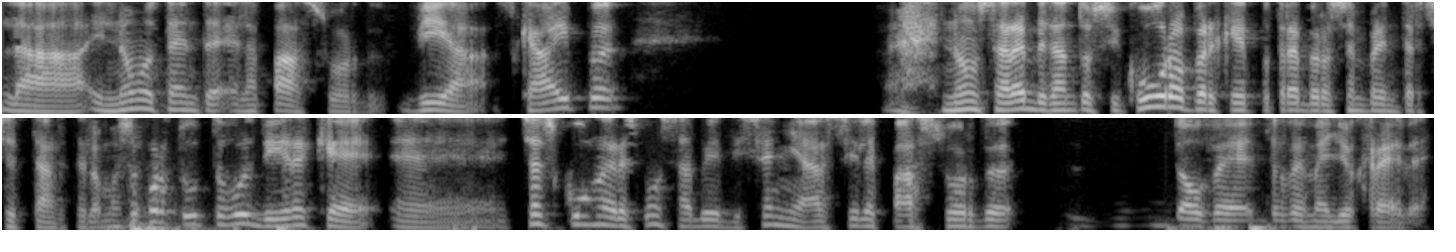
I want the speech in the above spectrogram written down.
la, il nome utente e la password via Skype non sarebbe tanto sicuro perché potrebbero sempre intercettartelo, ma soprattutto vuol dire che eh, ciascuno è responsabile di segnarsi le password dove, dove meglio crede.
